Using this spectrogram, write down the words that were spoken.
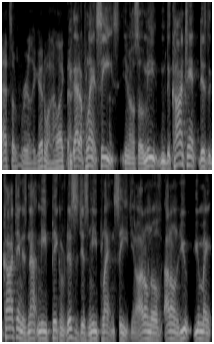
That's a really good one. I like that. you got to plant seeds, you know. So me, the content, this the content is not me picking. This is just me planting seeds. You know, I don't know if I don't. You you may.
